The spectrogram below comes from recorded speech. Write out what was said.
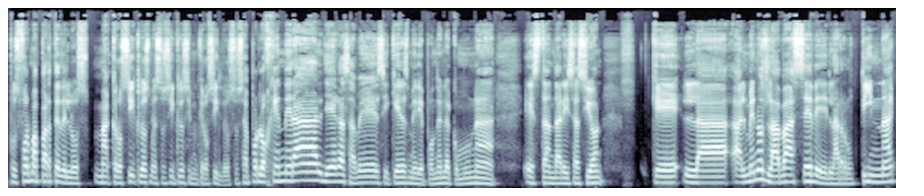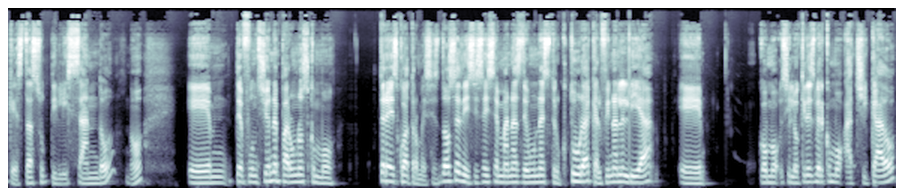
pues forma parte de los macrociclos, mesociclos y microciclos. O sea, por lo general llegas a ver si quieres medio ponerle como una estandarización que la, al menos la base de la rutina que estás utilizando, ¿no? Em, te funcione para unos como 3, 4 meses, 12, 16 semanas de una estructura que al final del día, eh, como si lo quieres ver como achicado,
